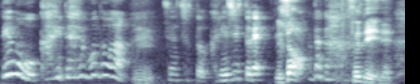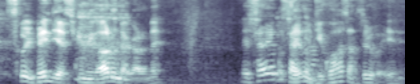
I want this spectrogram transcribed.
でも買いたいものは、うん。じゃあちょっとクレジットで。そうだか。らそれでいいね。そういう便利な仕組みがあるんだからね。で最悪最後に自己破産すればええねん。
